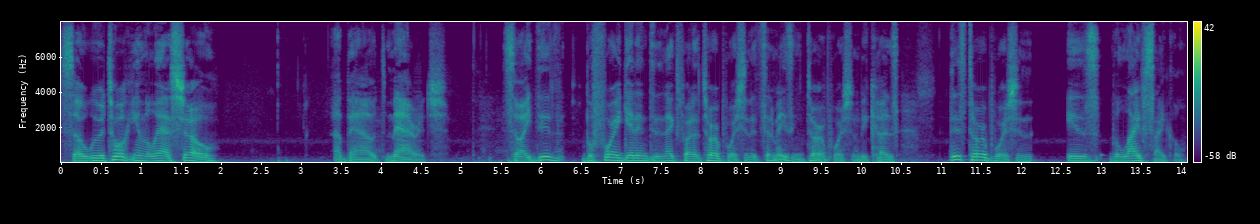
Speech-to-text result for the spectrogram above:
so we were talking in the last show about marriage. So I did, before I get into the next part of the Torah portion, it's an amazing Torah portion because this Torah portion is the life cycle,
